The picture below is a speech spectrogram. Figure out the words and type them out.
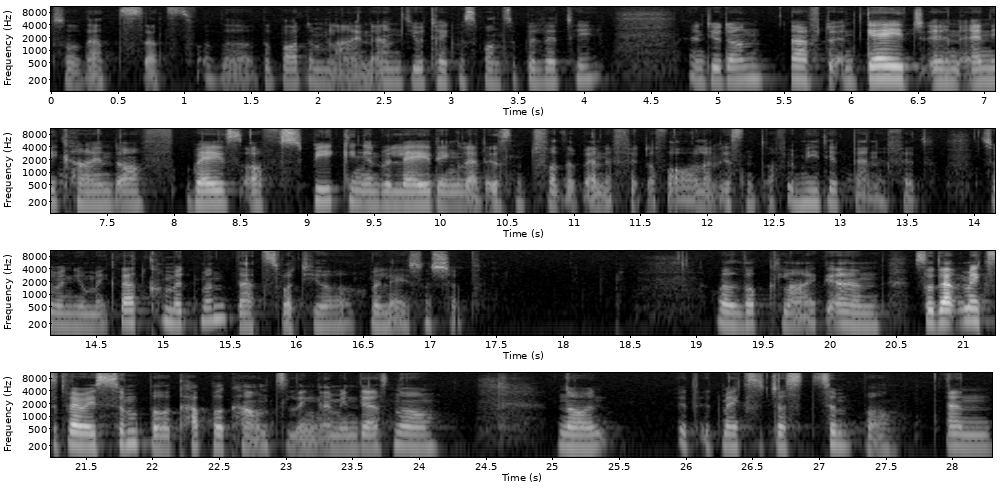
So that's that's the the bottom line, and you take responsibility and you don't have to engage in any kind of ways of speaking and relating that isn't for the benefit of all and isn't of immediate benefit. So when you make that commitment, that's what your relationship will look like. And so that makes it very simple, couple counseling. I mean, there's no, no, it, it makes it just simple. And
